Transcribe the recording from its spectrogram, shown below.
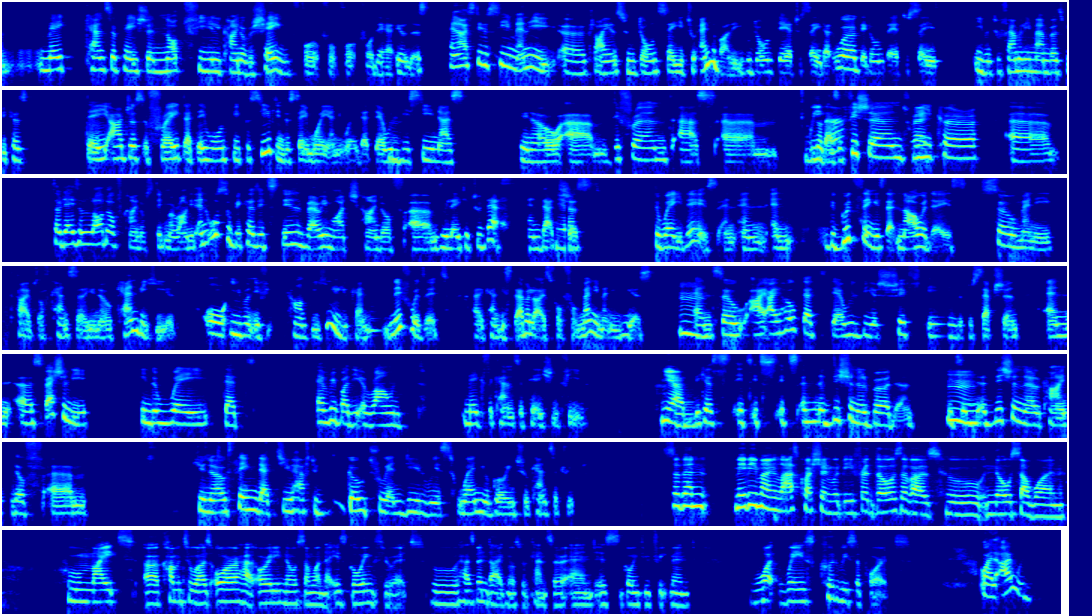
make cancer patient not feel kind of ashamed for for for, for their illness. And i still see many uh, clients who don't say it to anybody who don't dare to say it at work they don't dare to say it even to family members because they are just afraid that they won't be perceived in the same way anyway that they will Mm. be seen as you know um, different as um, not as efficient Right. weaker um, so there's a lot of kind of stigma around it and also because it's still very much kind of um, related to death and that's Yeah. just the way it is and and and the good thing is that nowadays so many types of cancer you know can be healed or even if you can't be healed you can live with it uh, can be stabilized for for many many years Mm. and so I, I hope that there will be a shift in the perception and uh, especially in the way that everybody around makes a cancer patient feel yeah. uh, because it's it's it's an additional burden it's Mm. an additional kind of um, you know thing that you have to go through and deal with when you're going through cancer treatment So then maybe my last question would be for those of us who know someone who might uh, come to us or ha- already know someone that is going through it, who has been diagnosed with cancer and is going through treatment, what ways could we support? Well, I would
